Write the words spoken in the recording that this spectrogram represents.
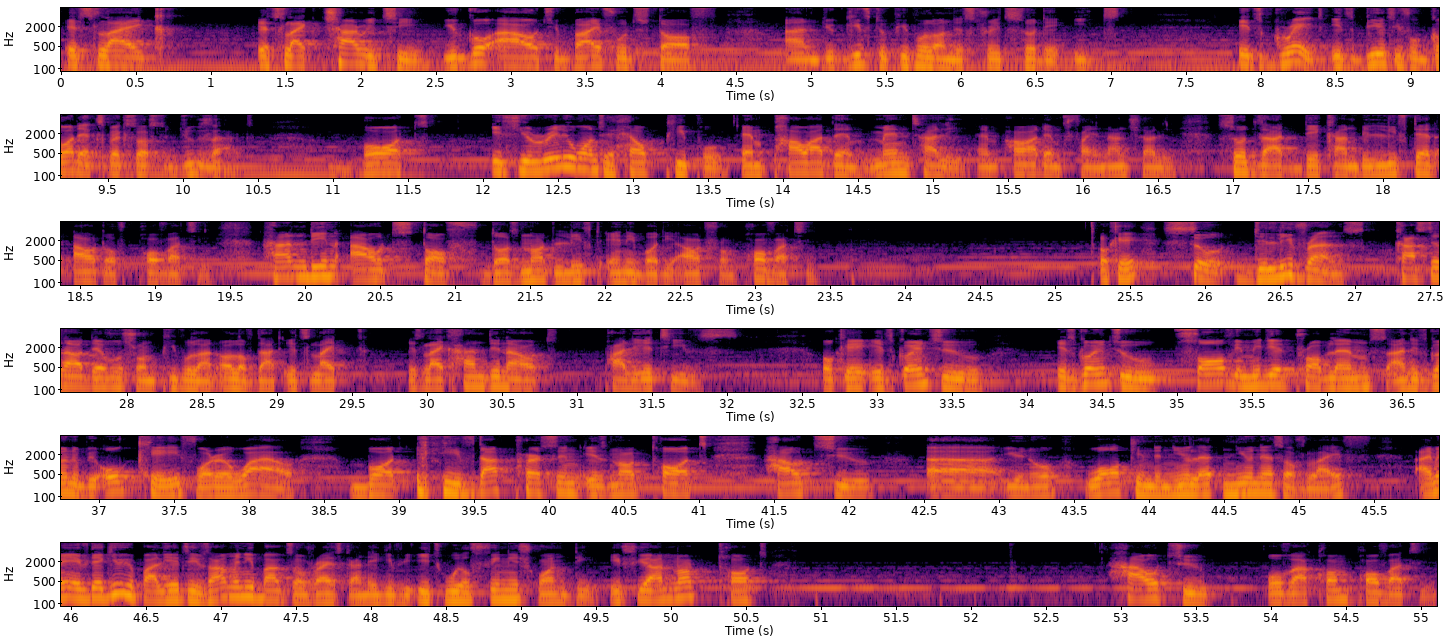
It's like it's like charity. You go out, you buy food stuff, and you give to people on the street so they eat it's great, it's beautiful. God expects us to do that. But if you really want to help people, empower them mentally, empower them financially, so that they can be lifted out of poverty. Handing out stuff does not lift anybody out from poverty. Okay, so deliverance, casting out devils from people, and all of that, it's like it's like handing out palliatives. Okay, it's going to it's going to solve immediate problems and it's going to be okay for a while. But if that person is not taught how to, uh, you know, walk in the new newness of life, I mean, if they give you palliatives, how many bags of rice can they give you? It will finish one day. If you are not taught how to overcome poverty,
